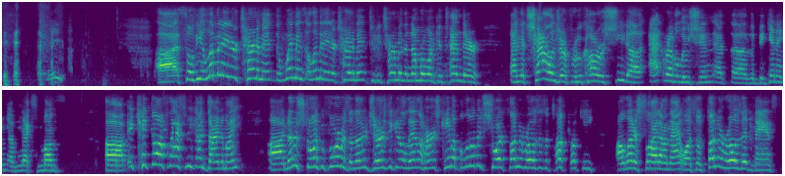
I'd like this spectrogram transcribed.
Uh, so the Eliminator tournament, the women's Eliminator tournament, to determine the number one contender and the challenger for Hikaru Shida at Revolution at the, the beginning of next month. Uh, it kicked off last week on Dynamite. Uh, another strong performance, another Jersey girl, Leyla Hirsch, came up a little bit short. Thunder Rosa's a tough cookie. I'll let her slide on that one. So Thunder Rosa advanced.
